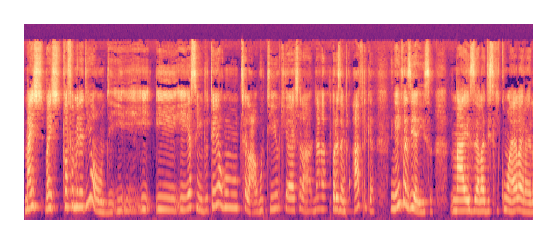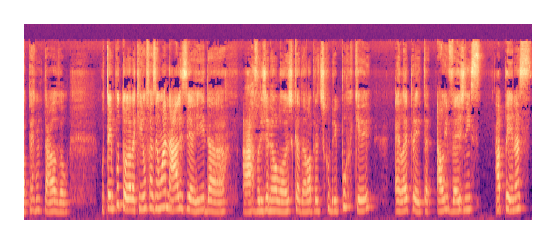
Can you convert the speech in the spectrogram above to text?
mas, mas tua família é de onde? E, e, e, e assim, tu tem algum, sei lá, algum tio que é, sei lá, na, por exemplo, África? Ninguém fazia isso. Mas ela disse que com ela, era, ela perguntava o tempo todo, ela queria fazer uma análise aí da árvore genealógica dela para descobrir por que ela é preta, ao invés de apenas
